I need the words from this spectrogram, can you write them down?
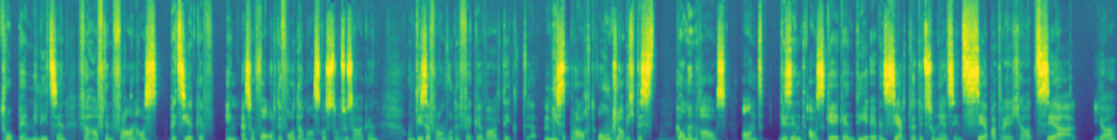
Truppen, Milizen, verhaften Frauen aus Bezirken, in, also Vororte vor Damaskus sozusagen. Mhm. Und diese Frauen wurden vergewaltigt, missbraucht, unglaublich, das mhm. kommen raus. Und die sind aus Gegenden, die eben sehr traditionell sind, sehr patriarchat, sehr, ja,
